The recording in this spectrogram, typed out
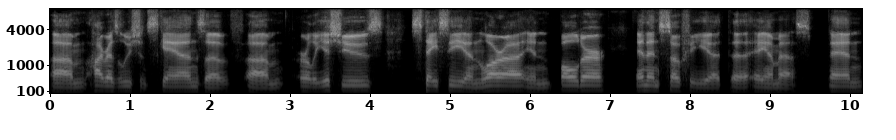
um, high resolution scans of um, early issues, Stacy and Laura in Boulder, and then Sophie at the AMS. And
